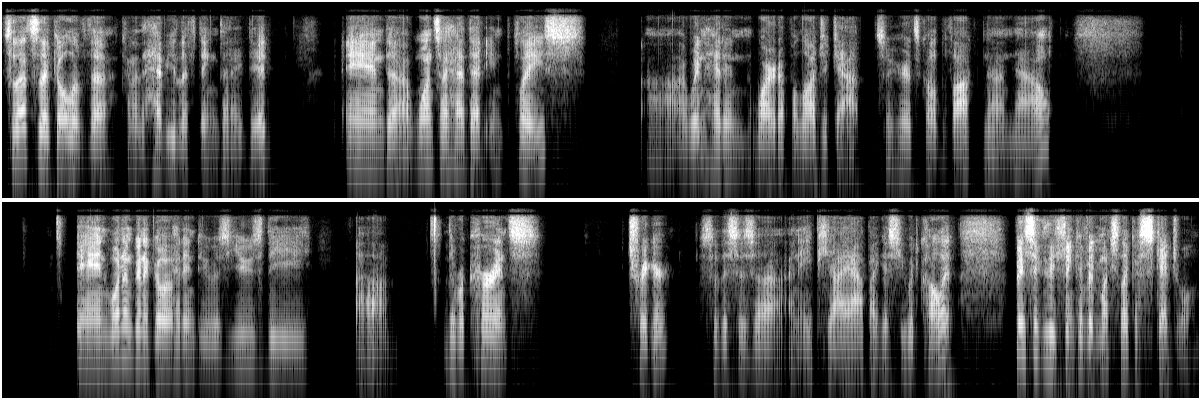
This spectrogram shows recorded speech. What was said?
so that's like all of the kind of the heavy lifting that I did. And uh, once I had that in place, uh, I went ahead and wired up a logic app. So here it's called Vakna now. And what I'm going to go ahead and do is use the uh, the recurrence trigger. So this is uh, an API app, I guess you would call it. Basically, think of it much like a schedule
